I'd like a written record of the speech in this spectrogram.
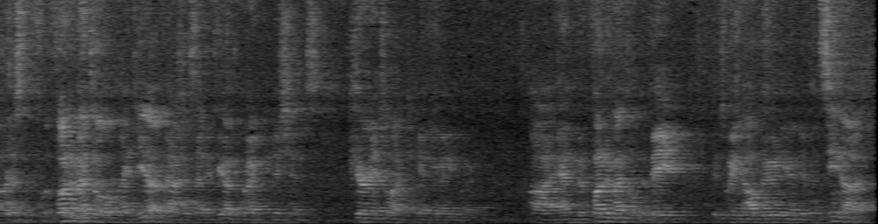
Uh, the fundamental idea of that is that if you have the right conditions, pure intellect can get you anywhere. Uh, and the fundamental debate between Al-Biruni and Ibn Sina,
